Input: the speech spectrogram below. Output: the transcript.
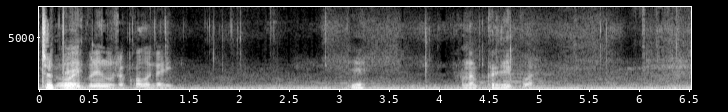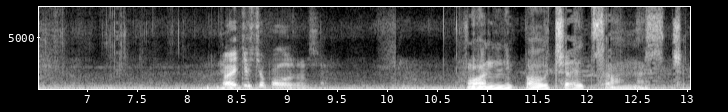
Что-то... Ой, блин, уже кола горит. Где? Она прилипла. Давайте все положим все. Он не получается у нас что-то.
